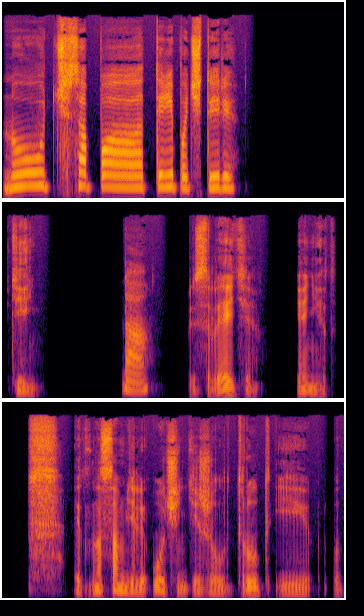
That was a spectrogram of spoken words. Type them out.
Ну, часа по три, по четыре, в день? да. Представляете? Я нет. Это на самом деле очень тяжелый труд, и вот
